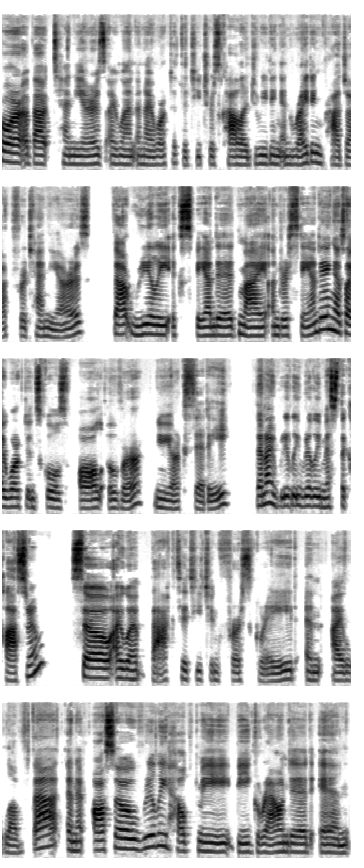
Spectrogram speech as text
for about 10 years, I went and I worked at the Teachers College Reading and Writing Project for 10 years. That really expanded my understanding as I worked in schools all over New York City. Then I really, really missed the classroom. So I went back to teaching first grade and I loved that. And it also really helped me be grounded in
